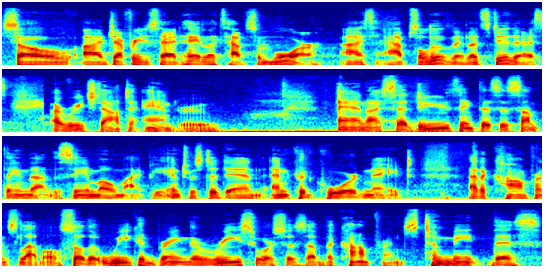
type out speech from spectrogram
So uh, Jeffrey said, hey, let's have some more. I said, absolutely, let's do this. I reached out to Andrew And I said, Do you think this is something that the CMO might be interested in and could coordinate at a conference level so that we could bring the resources of the conference to meet this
